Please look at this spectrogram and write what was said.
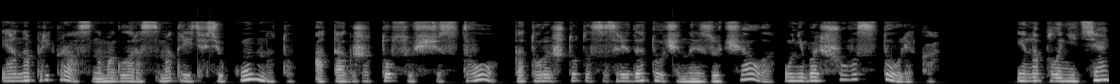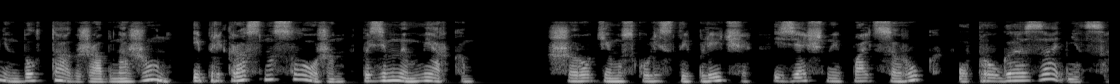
и она прекрасно могла рассмотреть всю комнату, а также то существо, которое что-то сосредоточенно изучало у небольшого столика. Инопланетянин был также обнажен и прекрасно сложен по земным меркам, Широкие мускулистые плечи, изящные пальцы рук, упругая задница.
